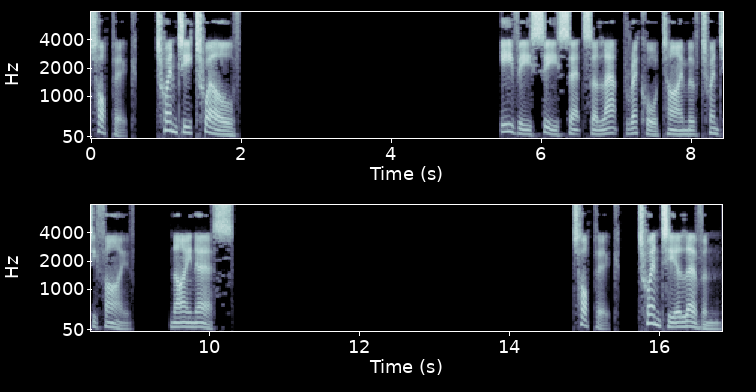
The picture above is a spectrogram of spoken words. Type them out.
Topic 2012 EVC sets a lap record time of 25.9 s. Topic 2011.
